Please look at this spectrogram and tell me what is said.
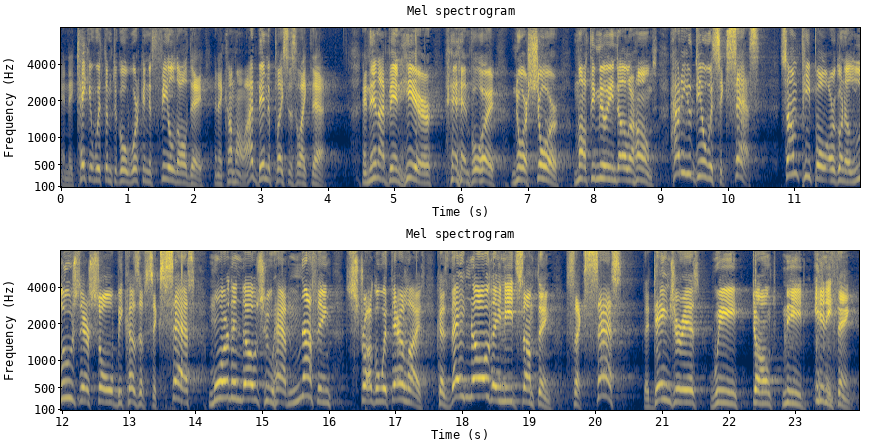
and they take it with them to go work in the field all day, and they come home. I've been to places like that. And then I've been here, and boy, North Shore, multi million dollar homes. How do you deal with success? Some people are going to lose their soul because of success more than those who have nothing struggle with their lives because they know they need something. Success, the danger is we don't need anything.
